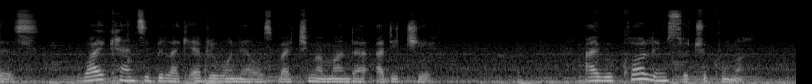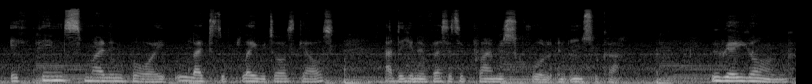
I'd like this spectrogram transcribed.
is Why Can't He Be Like Everyone Else by Chimamanda Adichie. I will call him Sochukuma, a thin, smiling boy who liked to play with us girls at the university primary school in Nsukka. We were young.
